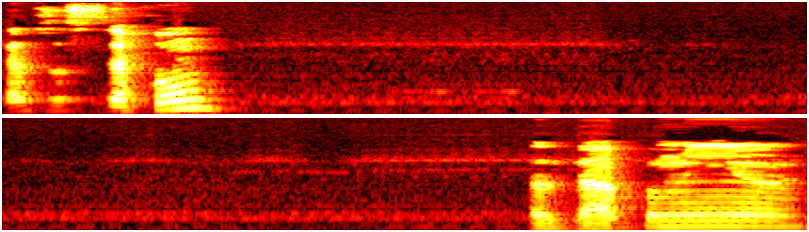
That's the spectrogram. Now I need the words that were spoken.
das ist der Funk. Das Datum hier,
